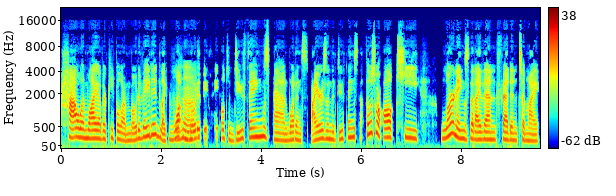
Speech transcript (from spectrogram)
how and why other people are motivated, like what mm-hmm. motivates people to do things and what inspires them to do things. Those were all key learnings that I then fed into my,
